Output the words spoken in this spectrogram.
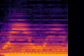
Wow.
